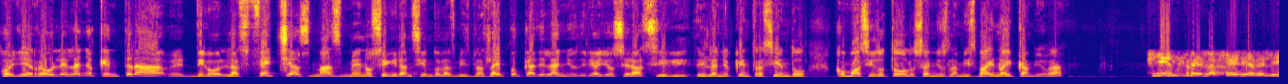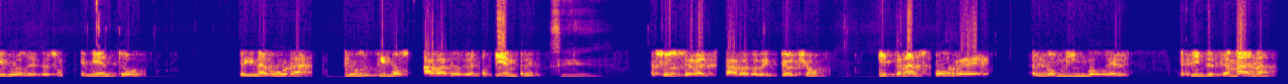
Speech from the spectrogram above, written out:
Oye, Raúl, el año que entra, eh, digo, las fechas más o menos seguirán siendo las mismas. La época del año, diría yo, será el año que entra siendo, como ha sido todos los años, la misma. Ahí no hay cambio, ¿verdad? Siempre la Feria del Libro desde su nacimiento Se inaugura el último sábado de noviembre. Sí. La acción será el sábado 28 y transcurre el domingo del fin de semana,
